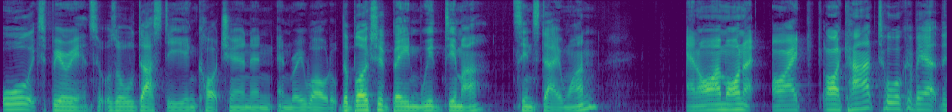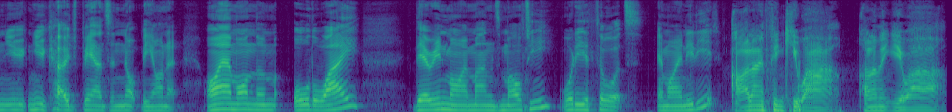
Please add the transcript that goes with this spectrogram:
all experience. It was all Dusty and Cotchin and, and Riewoldt. The blokes have been with Dimmer since day one, and I'm on it. I, I can't talk about the new new coach bounce and not be on it. I am on them all the way. They're in my mun's multi. What are your thoughts? Am I an idiot? I don't think you are. I don't think you are.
